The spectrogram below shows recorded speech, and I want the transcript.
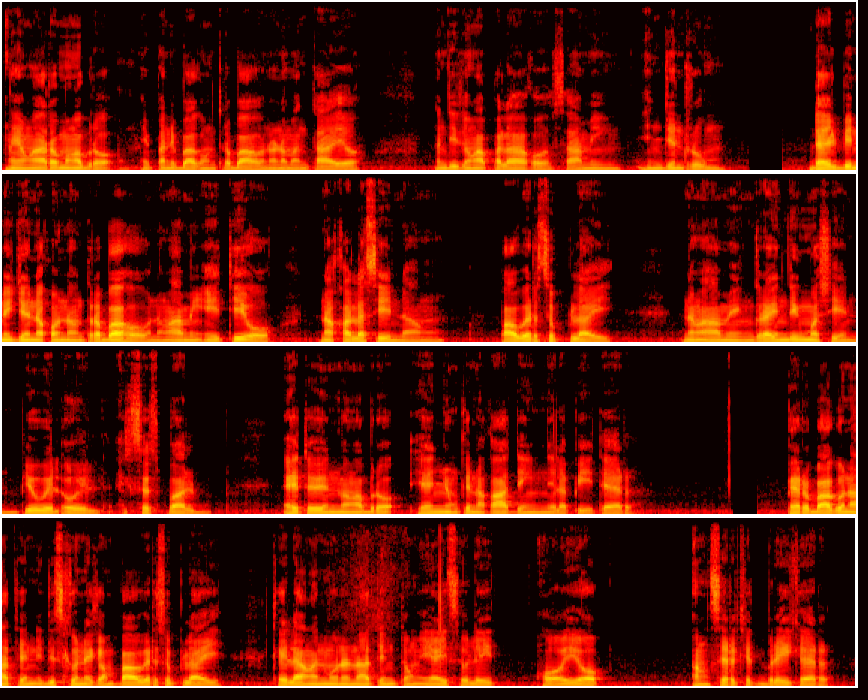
Ngayong araw mga bro, may panibagong trabaho na naman tayo. Nandito nga pala ako sa aming engine room. Dahil binigyan ako ng trabaho ng aming ATO na kalasin ng power supply ng aming grinding machine, fuel oil, exhaust valve. Ito yun mga bro, yan yung kinakating nila Peter. Pero bago natin i-disconnect ang power supply, kailangan muna natin tong i-isolate o i-off ang circuit breaker.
